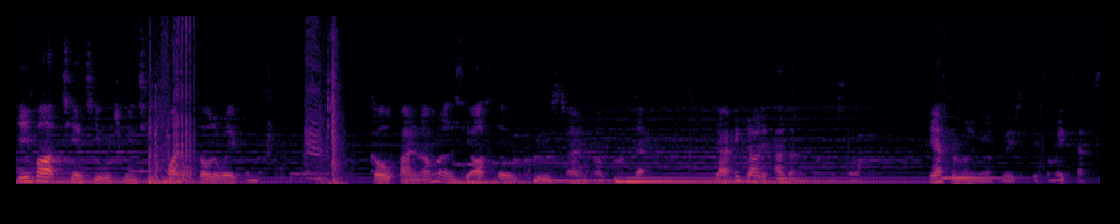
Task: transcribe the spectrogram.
He bought TNT, which means he's one gold away from go iron armor, unless he also used iron armor on deck. Yeah, I think he already has iron armor, so he has been running around basically, so it makes sense.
